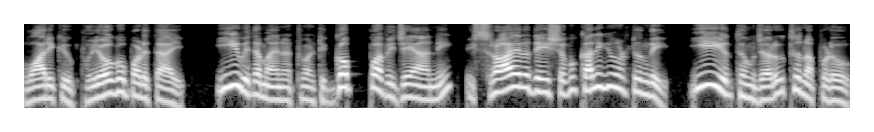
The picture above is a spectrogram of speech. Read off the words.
వారికి ఉపయోగపడతాయి. ఈ విధమైనటువంటి గొప్ప విజయాన్ని ఇస్రాయేల్ దేశము కలిగి ఉంటుంది. ఈ యుద్ధం జరుగుతున్నప్పుడు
